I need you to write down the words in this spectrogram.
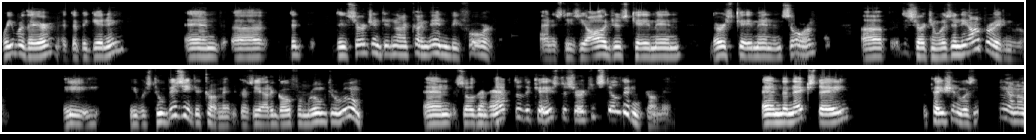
we were there at the beginning, and uh, the, the surgeon did not come in before. Anesthesiologist came in, nurse came in, and so on uh, the surgeon was in the operating room. He he was too busy to come in because he had to go from room to room. And so then after the case, the surgeon still didn't come in. And the next day, the patient was and on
